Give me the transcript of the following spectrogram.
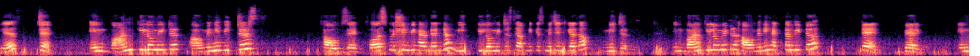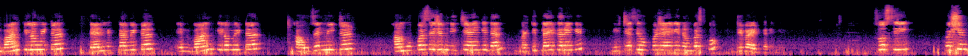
Yes 10 in 1 kilometer, how many meters? Thousand first question we have done ना किलोमीटर से आपने किसमें चेंज किया था? मीटर में. In one kilometre how many hectometre ten very good in one kilometre ten hectometre in one kilometre thousand metre हम ऊपर से जब नीचे आएँगे देन मल्टीप्लाई करेंगे. नीचे से ऊपर जाएँगे नंबर्स को. डिवाइड करेंगे। सो सी क्वेश्चन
